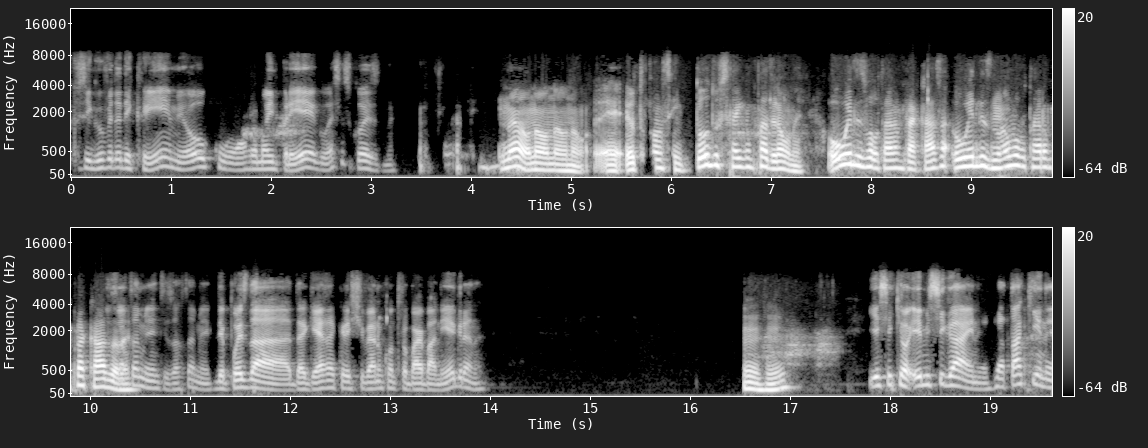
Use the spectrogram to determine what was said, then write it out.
conseguiu vida de crime, ou com- arrumou emprego, essas coisas, né? Não, não, não, não. É, eu tô falando assim, todos seguem um padrão, né? Ou eles voltaram pra casa, ou eles não voltaram pra casa, né? Exatamente, exatamente. Depois da, da guerra que eles tiveram contra o Barba Negra, né? Uhum. E esse aqui, ó, MC Guy, né? Já tá aqui, né?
